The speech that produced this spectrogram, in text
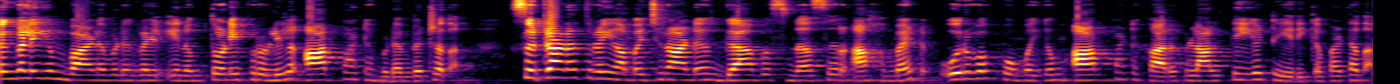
எங்களையும் வாழவிடுங்கள் எனும் துணைப்பொருளில் ஆர்ப்பாட்டம் இடம்பெற்றது. சுற்றாடத்துறை அமைச்சரான காபஸ் நசீர் அகமட் உருவப்பொம்மையும் ஆர்ப்பாட்டக்காரர்களால் தீயிட்டு எரிக்கப்பட்டது.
